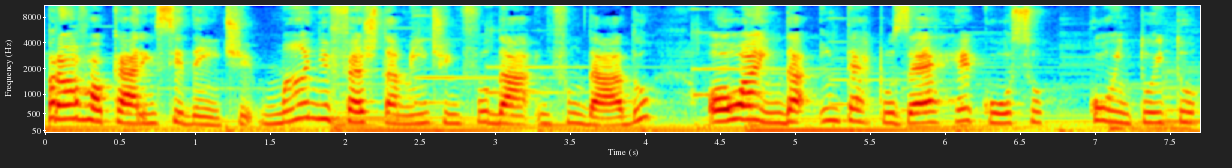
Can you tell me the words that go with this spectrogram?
provocar incidente manifestamente infundado ou ainda interpuser recurso com intuito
